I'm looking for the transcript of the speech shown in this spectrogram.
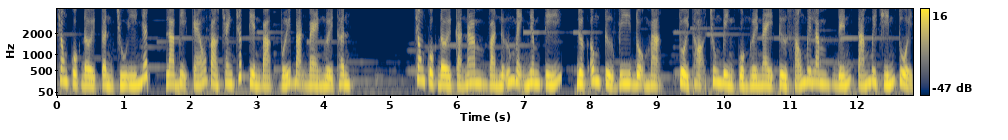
trong cuộc đời cần chú ý nhất là bị kéo vào tranh chấp tiền bạc với bạn bè người thân. Trong cuộc đời cả nam và nữ mệnh nhâm tý được ông Tử Vi độ mạng, tuổi thọ trung bình của người này từ 65 đến 89 tuổi.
